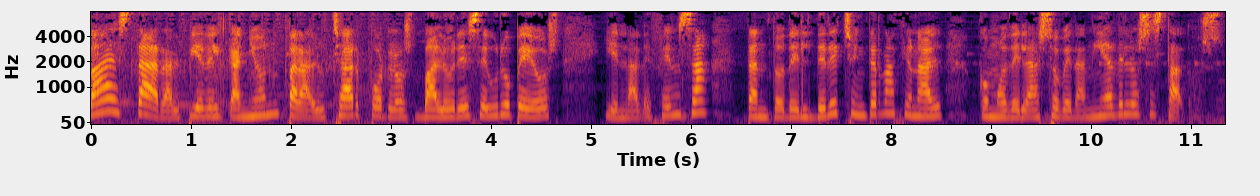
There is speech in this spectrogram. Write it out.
va a estar al pie del cañón para luchar por los valores europeos y en la defensa tanto del derecho internacional como de la soberanía de los Estados.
